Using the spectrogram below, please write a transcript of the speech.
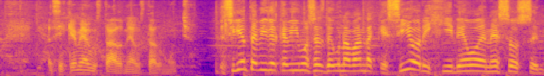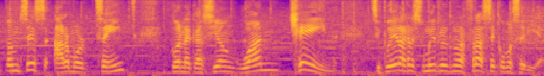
Así que me ha gustado, me ha gustado mucho. El siguiente video que vimos es de una banda que sí originó en esos entonces, Armored Saint, con la canción One Chain. Si pudieras resumirlo en una frase, ¿cómo sería?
